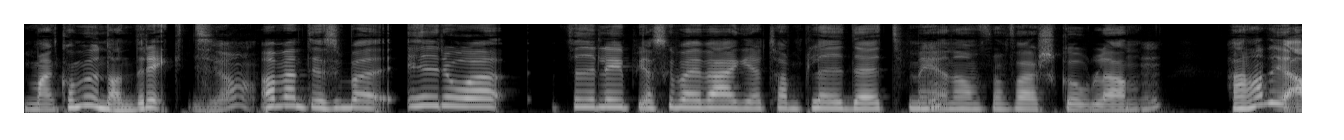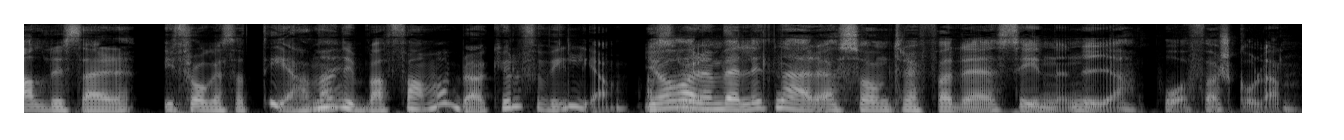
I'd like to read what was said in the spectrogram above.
man kommer undan direkt. Ja. Ja, vänta, jag ska bara, hej då Filip, jag ska bara iväg och ta en playdate med Mm. någon från förskolan. Mm. Han hade ju aldrig så här ifrågasatt det. Han Nej. hade ju bara, fan vad bra, kul för William. Jag Alltså, har du en väldigt nära som träffade sin nya på förskolan.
